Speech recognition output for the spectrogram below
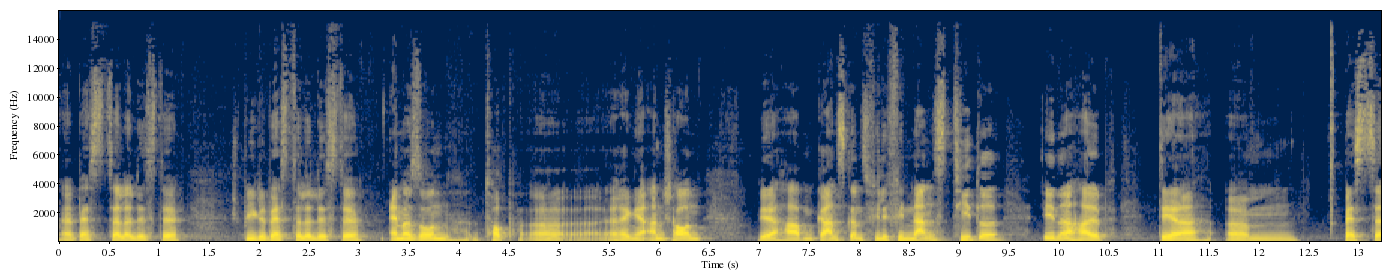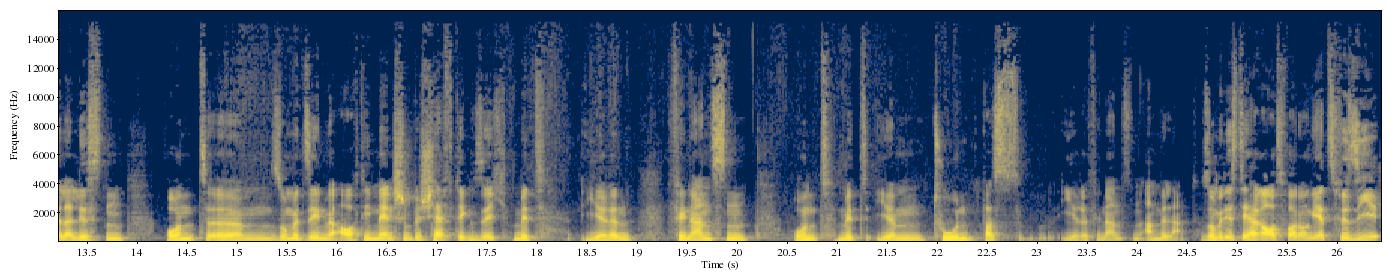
äh, Bestsellerliste, Spiegel Bestsellerliste, Amazon Top-Ränge äh, anschauen. Wir haben ganz, ganz viele Finanztitel innerhalb der ähm, Bestsellerlisten und ähm, somit sehen wir auch, die Menschen beschäftigen sich mit ihren Finanzen und mit ihrem Tun, was ihre Finanzen anbelangt. Somit ist die Herausforderung jetzt für Sie,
